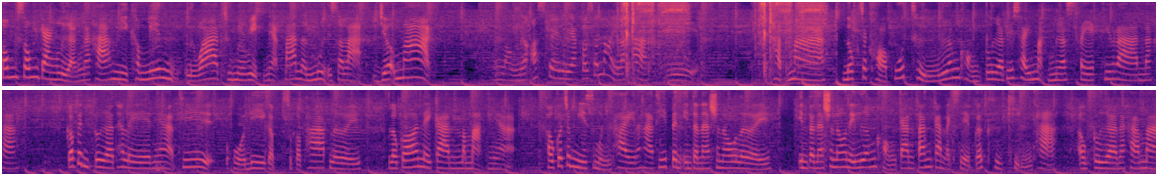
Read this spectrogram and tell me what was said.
ต้มส้มแกงเหลืองนะคะ มีขมิ้นหรือว่าทูเมริกเนี่ยต้านอนุมูลอิสระเยอะมาก ลองเนื้อออสเตรเลียเขาสักหน่อยละค่ะนี่ถัดมานกจะขอพูดถึงเรื่องของเกลือที่ใช้หมักเนื้อสเต็กที่ร้านนะคะ ก็เป็นเกลือทะเลเนี่ยที่โหดีกับสุขภาพเลย แล้วก็ในการมาหมักเนี่ยเขาก็จะมีสมุนไพรนะคะที่เป็น international เลย international ในเรื่องของการต้านการอักเสบก็คือขิงค่ะ เอาเกลือนะคะมา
